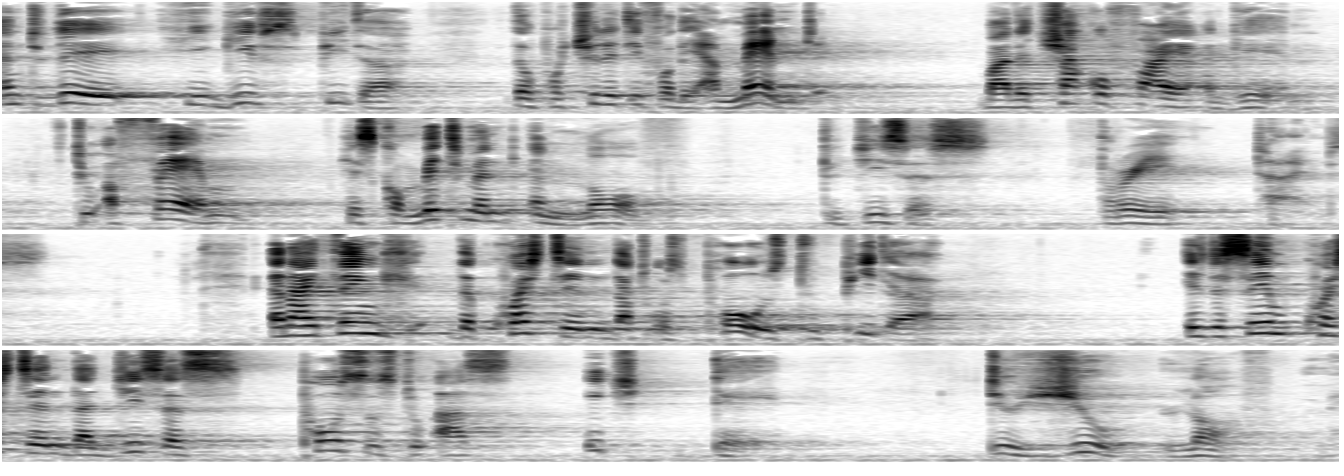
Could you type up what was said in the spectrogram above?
And today he gives Peter the opportunity for the amend by the charcoal fire again to affirm his commitment and love to Jesus three times. And I think the question that was posed to Peter is the same question that Jesus poses to us each day Do you love me?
